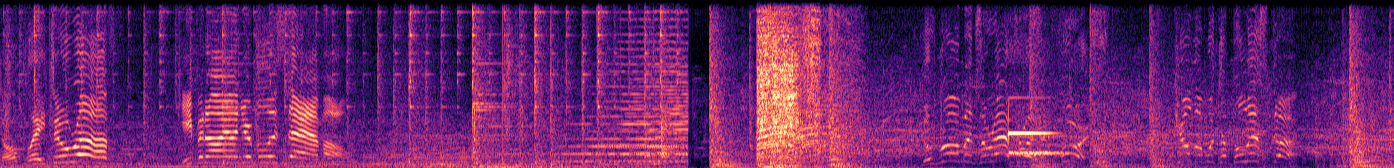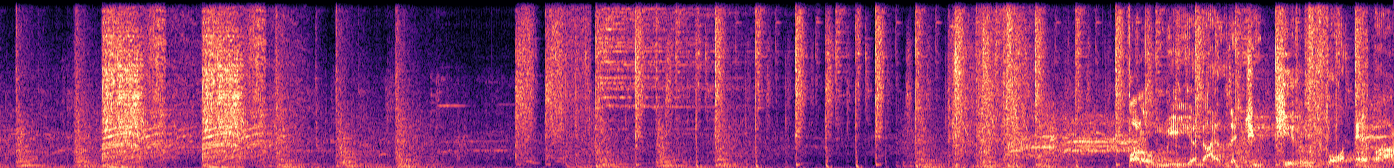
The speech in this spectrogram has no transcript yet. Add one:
Don't play too rough. Keep an eye on your ballista ammo. Forever.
